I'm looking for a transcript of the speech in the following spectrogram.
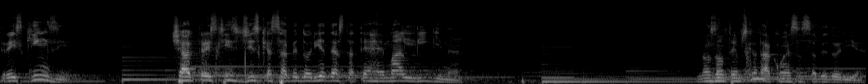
3,15. Tiago 3,15 diz que a sabedoria desta terra é maligna. Nós não temos que andar com essa sabedoria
